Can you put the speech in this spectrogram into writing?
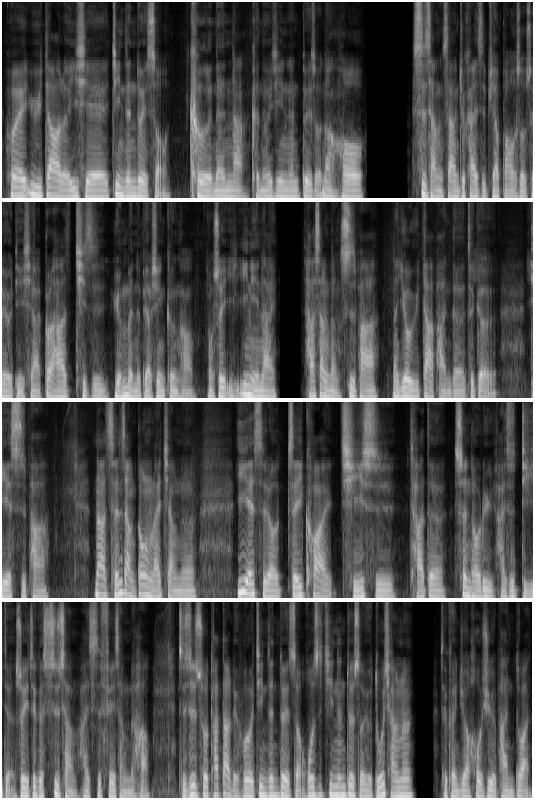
会遇到了一些竞争对手，可能啊，可能会竞争对手，然后市场上就开始比较保守，所以有跌下来。不然它其实原本的表现更好哦，所以以一年来它上涨四趴，那优于大盘的这个跌十趴。那成长动能来讲呢，ESL 这一块其实它的渗透率还是低的，所以这个市场还是非常的好。只是说它到底会有竞争对手，或是竞争对手有多强呢？这可能就要后续的判断，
